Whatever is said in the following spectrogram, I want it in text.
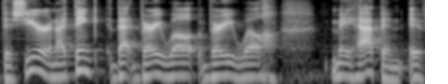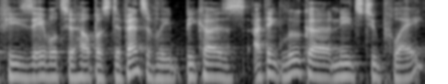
this year, and I think that very well, very well may happen if he's able to help us defensively because I think Luca needs to play.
